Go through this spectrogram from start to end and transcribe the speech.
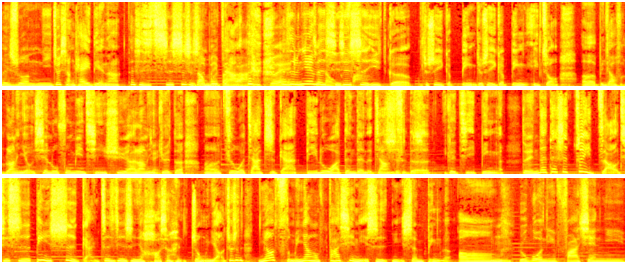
会说你就想开一点啊，但是是事实上不这样，对，但是因为那，其实是一个。就是一个病，就是一个病，一种呃比较让你有陷入负面情绪啊，让你觉得呃自我价值感低落啊等等的这样子的一个疾病啊。对，那但是最早其实病视感这件事情好像很重要，就是你要怎么样发现你是你生病了？嗯，如果你发现你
